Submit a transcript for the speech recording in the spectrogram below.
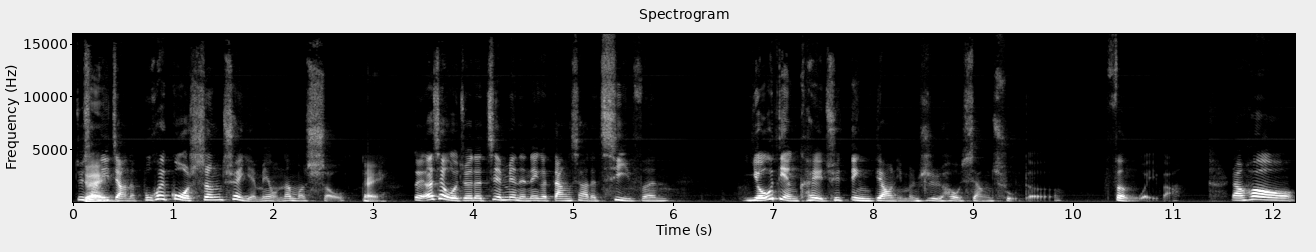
就像你讲的，不会过生，却也没有那么熟。对对，而且我觉得见面的那个当下的气氛，有点可以去定调你们日后相处的氛围吧。然后，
